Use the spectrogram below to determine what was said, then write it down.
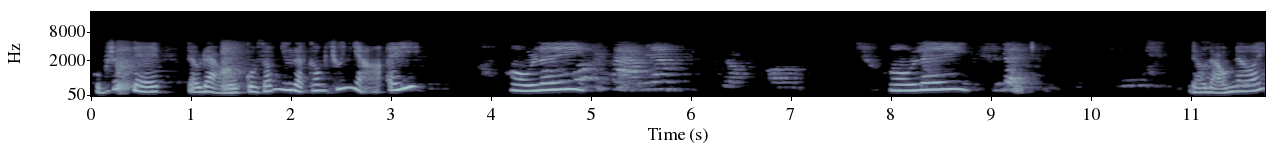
cũng rất đẹp. Đậu đậu cô giống như là công chúa nhỏ ấy. Hồ Ly. Hồ Ly. Đậu đậu nói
